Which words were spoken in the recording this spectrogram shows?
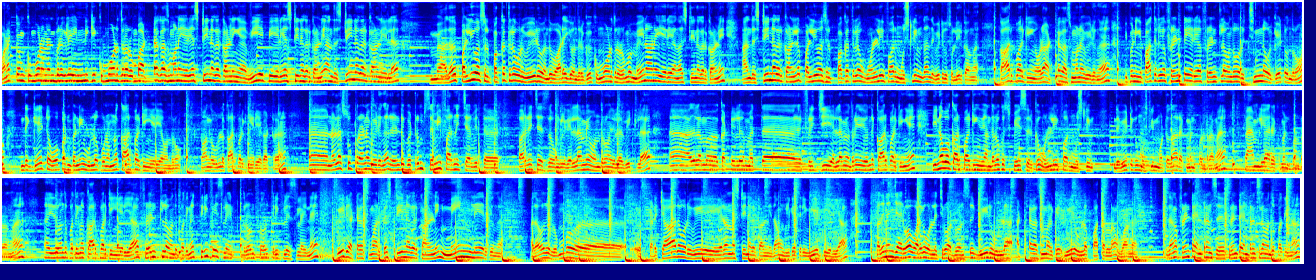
வணக்கம் கும்போணம் நண்பர்களே. இன்றைக்கி கும்போணத்தில் ரொம்ப அட்டகாசமான area Srinagar காலனிங்க. VIP area Srinagar colony. அந்த ஸ்ரீநகர் காலனியில் அதாவது பள்ளிவாசல் பக்கத்தில் ஒரு வீடு வந்து வாடகைக்கு வந்திருக்கு. கும்பகோணத்தில் ரொம்ப மெயினான ஏரியாங்க ஸ்ரீநகர் காலனி. அந்த ஸ்ரீநகர் காலனியில் பள்ளிவாசல் பக்கத்தில் ஒன்லி ஃபார் முஸ்லீம் தான் இந்த வீட்டுக்கு சொல்லியிருக்காங்க. கார் பார்க்கிங்கோட அட்டகாசமான வீடுங்க. இப்போ நீங்கள் பார்த்துட்டு இருக்க ஃப்ரண்ட் ஏரியா ஃப்ரண்ட்டில் வந்து ஒரு சின்ன ஒரு கேட் வந்துடும் இந்த கேட்டை ஓப்பன் பண்ணி உள்ளே போனோம்னா கார் பார்க்கிங் ஏரியா வந்துடும் வாங்க உள்ள கார் பார்க்கிங் ஏரியா காட்டுறேன். நல்ல நல்லா சூப்பரான வீடுங்க. ரெண்டு bedroom semi furniture with furnitures உங்களுக்கு எல்லாமே வந்துடும் இதில் வீட்டில் அது இல்லாமல் கட்டில் மெத்தை ஃப்ரிட்ஜு எல்லாமே வந்துடும் இது வந்து car parking Innova car parking அந்தளவுக்கு ஸ்பேஸ் இருக்குது ஒன்லி ஃபார் முஸ்லீம் இந்த வீட்டுக்கு முஸ்லீம் மட்டும் தான் ரெக்கமெண்ட் பண்ணுறாங்க ஃபேமிலியாக ரெக்கமெண்ட் பண்ணுறாங்க இது வந்து பார்த்திங்கன்னா கார் பார்க்கிங் ஏரியா ஃப்ரண்ட்டில் வந்து பார்த்திங்கன்னா three phase line ground floor three phase line வீடு அட்டகாசமாக இருக்குது ஸ்ரீநகர் காலனி மெயின்லேயே இருக்குங்க. அதாவது ரொம்ப கிடைக்காத ஒரு வீ இடம்னா ஸ்ரீநகர் காலனி தான். உங்களுக்கே தெரியும். விஐபி ஏரியா பதினஞ்சாயிரரூபா வாடகை ஒரு லட்ச ரூபா அட்வான்ஸு வீடு உள்ள அட்டகாசமாக இருக்குது வீடு உள்ள பாத்திரம்லாம் வாங்க. இதாங்க ஃப்ரண்ட் என்ட்ரன்ஸு ஃப்ரண்ட் என்ட்ரன்ஸில் வந்து பார்த்தீங்கன்னா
